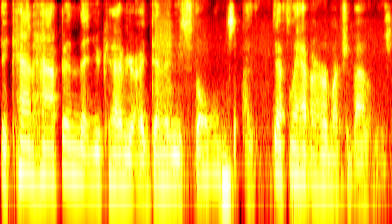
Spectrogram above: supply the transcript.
it can happen that you can have your identity stolen i definitely haven't heard much about it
